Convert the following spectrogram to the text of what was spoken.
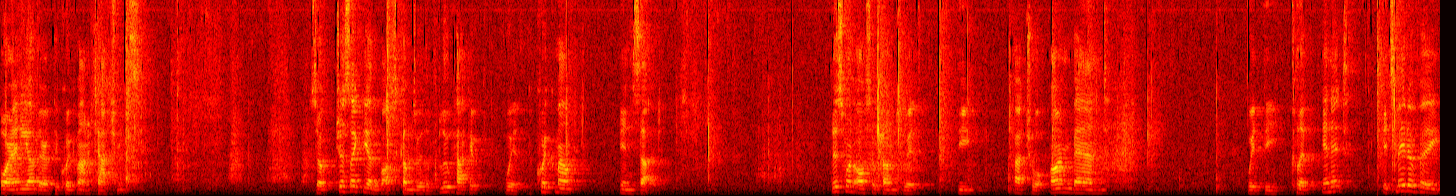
or any other of the quick mount attachments. So just like the other box, comes with a blue packet with a quick mount inside. This one also comes with the actual armband with the clip in it. It's made of a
